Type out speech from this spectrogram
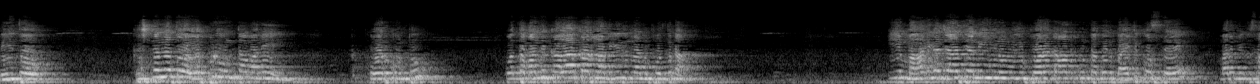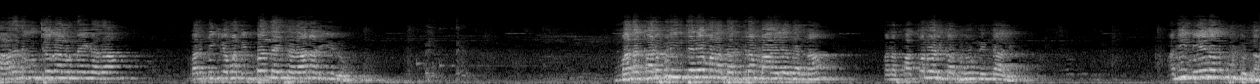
నీతో కృష్ణన్నతో ఎప్పుడు ఉంటామని కోరుకుంటూ కొంతమంది కళాకారులు అడిగి నన్ను పొద్దున. ఈ మాదిగ జాతి అని ఈ పోరాటం అనుకుంటా మీరు బయటకు వస్తే మరి మీకు సారథి ఉద్యోగాలు ఉన్నాయి కదా. మరి మీకు ఏమైనా ఇబ్బంది అవుతుందా అని అడిగిరు మన కడుపు నింతేనే మన దరిద్రం బాగలేదన్నా మన పక్కనోడి కడుపు నిండాలి అని నేను అనుకుంటున్నా.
